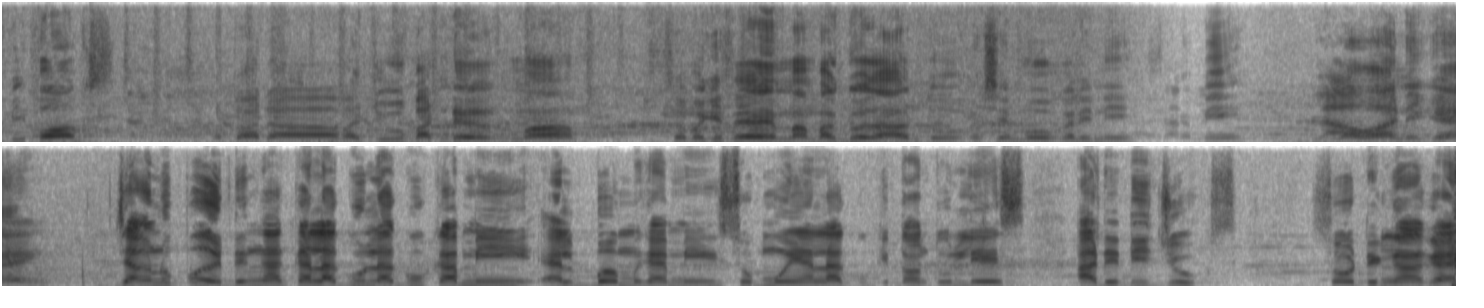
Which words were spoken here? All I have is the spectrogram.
Beatbox, lepas tu ada baju, bundle semua. So bagi saya memang bagus lah untuk HMO kali ni. Kami lawan ni geng. Jangan lupa dengarkan lagu-lagu kami, album kami, semua yang lagu kita orang tulis ada di Jux. So dengarkan.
